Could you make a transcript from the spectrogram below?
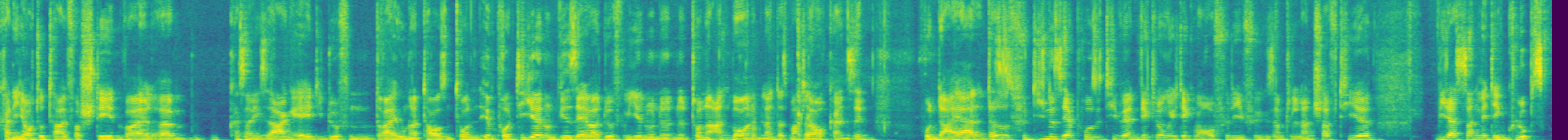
kann ich auch total verstehen, weil ähm, kannst ja nicht sagen, ey, die dürfen 300.000 Tonnen importieren und wir selber dürfen hier nur eine, eine Tonne anbauen im Land. Das macht Klar. ja auch keinen Sinn. Von daher, das ist für die eine sehr positive Entwicklung. Ich denke mal auch für die, für die gesamte Landschaft hier. Wie das dann mit den Clubs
